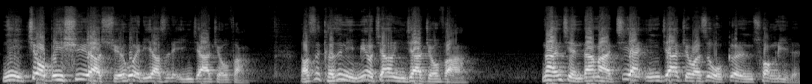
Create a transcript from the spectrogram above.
你就必须要学会李老师的赢家九法。老师，可是你没有教赢家九法，那很简单嘛。既然赢家九法是我个人创立的，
